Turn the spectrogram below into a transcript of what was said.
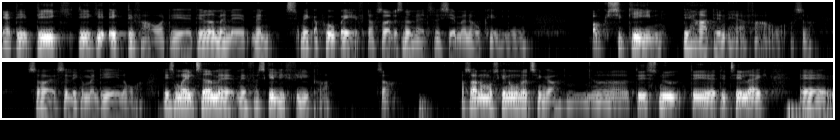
ja, det, det, er ikke, det er ikke ægte farver. Det, det er noget, man, man smækker på bagefter. Så er det sådan noget med, at så siger man, okay, med oxygen, det har den her farve, og så, så, så lægger man det ind over. Det er som regel taget med, med forskellige filtre. Så. Og så er der måske nogen, der tænker, det er snyd, det, det tæller ikke. Øh,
